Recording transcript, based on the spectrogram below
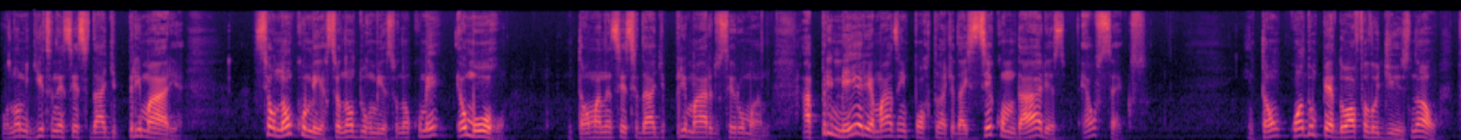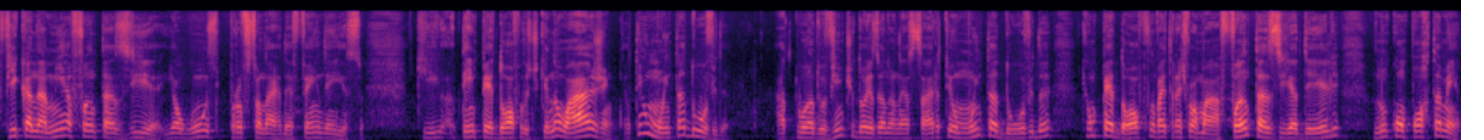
O nome disso é necessidade primária. Se eu não comer, se eu não dormir, se eu não comer, eu morro. Então, é uma necessidade primária do ser humano. A primeira e a mais importante das secundárias é o sexo. Então, quando um pedófilo diz, não, fica na minha fantasia, e alguns profissionais defendem isso, que tem pedófilos que não agem, eu tenho muita dúvida. Atuando 22 anos nessa área, eu tenho muita dúvida que um pedófilo vai transformar a fantasia dele num comportamento.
